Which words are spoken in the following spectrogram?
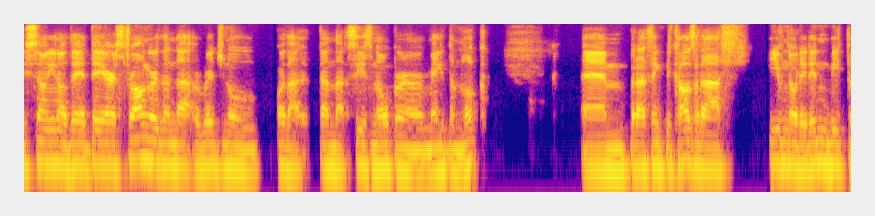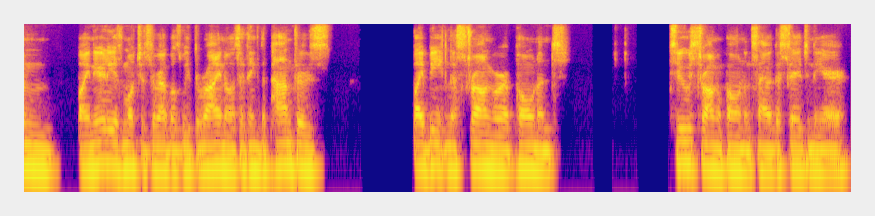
So you know they, they are stronger than that original or that than that season opener made them look. Um, but I think because of that, even though they didn't beat them by nearly as much as the Rebels beat the Rhinos, I think the Panthers, by beating a stronger opponent, two strong opponents now at this stage in the year,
